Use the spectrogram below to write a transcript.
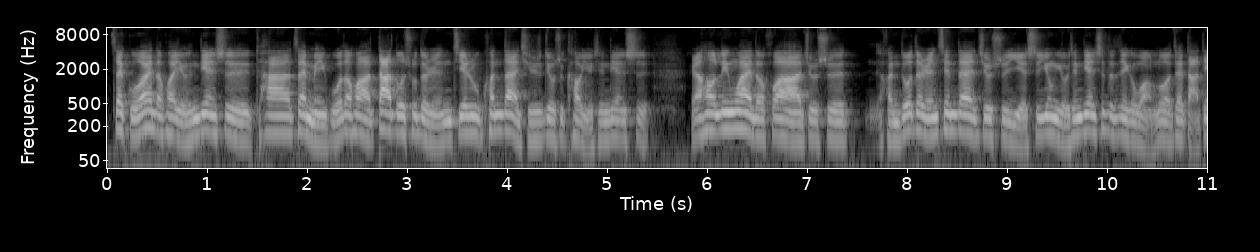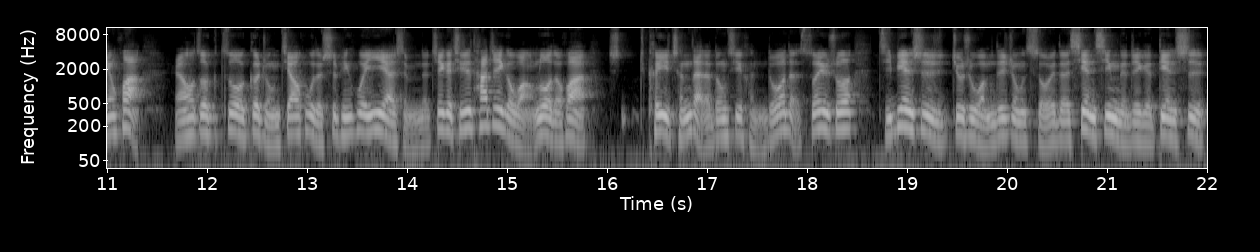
在国外的话，有线电视，它在美国的话，大多数的人接入宽带其实就是靠有线电视。然后另外的话，就是很多的人现在就是也是用有线电视的这个网络在打电话，然后做做各种交互的视频会议啊什么的。这个其实它这个网络的话是可以承载的东西很多的。所以说，即便是就是我们这种所谓的线性的这个电视。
